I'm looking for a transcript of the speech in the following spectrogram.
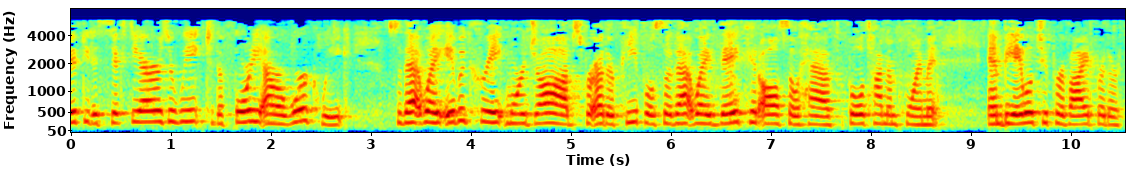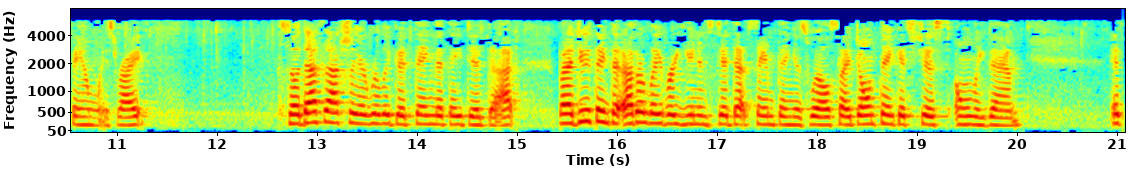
50 to 60 hours a week to the 40 hour work week. So that way it would create more jobs for other people. So that way they could also have full-time employment and be able to provide for their families, right? So that's actually a really good thing that they did that. But I do think that other labor unions did that same thing as well, so I don't think it's just only them. It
